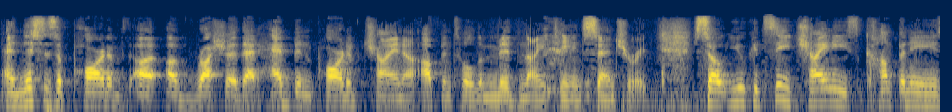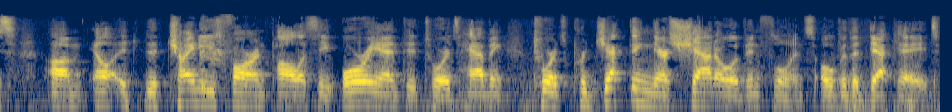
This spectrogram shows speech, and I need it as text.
And this is a part of, uh, of Russia that had been part of China up until the mid 19th century. So you could see Chinese companies, um, the Chinese foreign policy oriented towards having, towards projecting their shadow of influence over the decades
